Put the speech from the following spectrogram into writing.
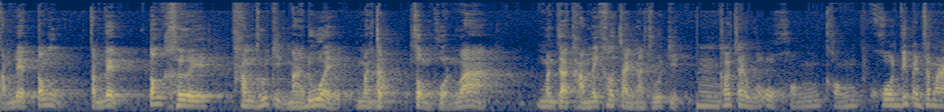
สำเร็จต้องสำเร็จต้องเคยทำธุรกิจมาด้วย มันจะส่งผลว่ามันจะทำให้เข้าใจนักธุรกิจอืมเข้าใจหัวอกของของคนที่เป็นสมา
